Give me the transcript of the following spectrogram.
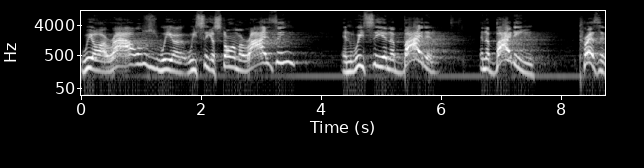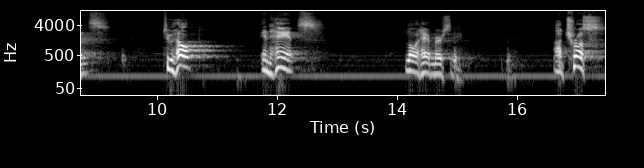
we are aroused, we are, we see a storm arising, and we see an abiding, an abiding presence to help enhance. Lord have mercy. I trust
